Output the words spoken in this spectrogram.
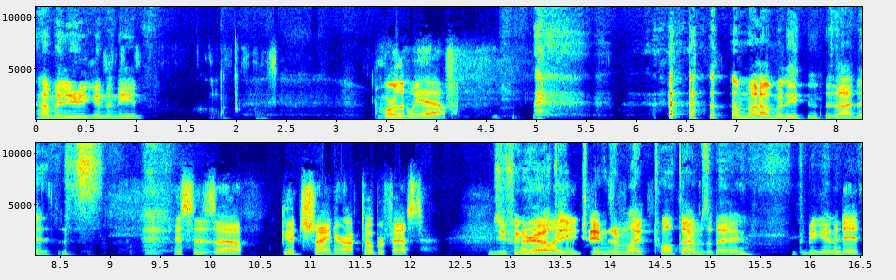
How many are you gonna need? More than we have. I don't know how many that is. This is a good Shiner Oktoberfest. Did you figure out like that it. you change them like twelve times a day at the beginning? I did.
